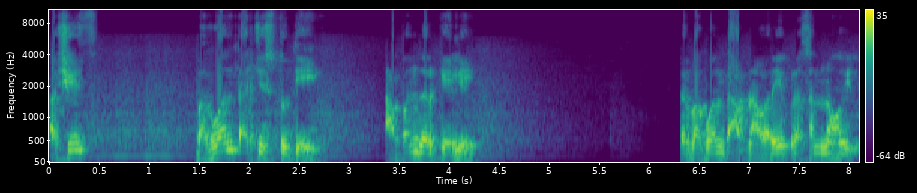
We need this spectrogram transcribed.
अशीच भगवंताची स्तुती आपण जर केली तर भगवंत आपणावरही प्रसन्न होईल.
